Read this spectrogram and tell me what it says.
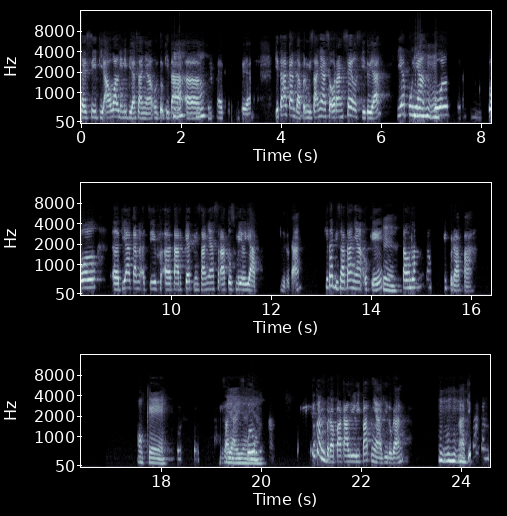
sesi di awal ini biasanya untuk kita uh, uh, gitu ya, kita akan dapat misalnya seorang sales gitu ya, dia punya uh, goal goal uh, dia akan achieve uh, target misalnya 100 miliar, gitu kan? Kita bisa tanya, oke, okay, okay. tahun lalu kamu berapa? Oke. Okay. Misalnya ya, ya, 10 ya. itu kan berapa kali lipatnya gitu kan? Nah, kita akan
